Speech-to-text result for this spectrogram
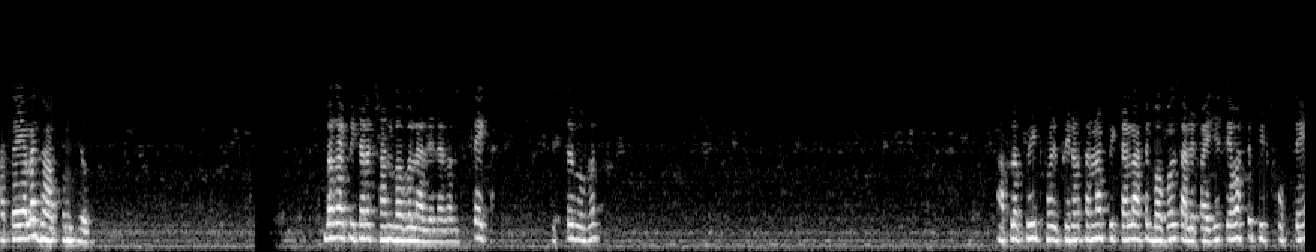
आता याला झाकून ठेवू. बघा पिठाला छान बबल आलेला आहे बघा. दिसतंय का? दिसतोय बबल आपलं पीठ फिरवताना पिठाला असे बबल्स आले पाहिजे. तेव्हाच ते पीठ फुगते.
